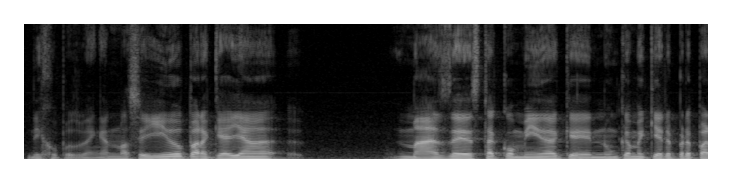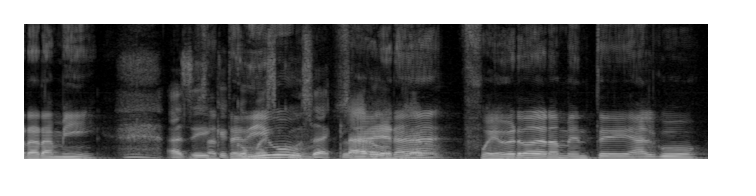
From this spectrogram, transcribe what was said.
dijo, pues vengan más seguido para que haya más de esta comida que nunca me quiere preparar a mí. Así O sea, que te como digo, excusa, o sea, claro, era, claro. Fue verdaderamente algo...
